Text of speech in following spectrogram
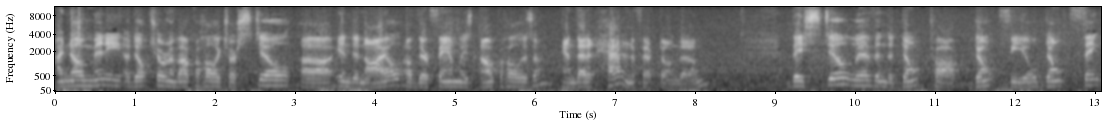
I know many adult children of alcoholics are still uh, in denial of their family's alcoholism and that it had an effect on them. They still live in the don't talk, don't feel, don't think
